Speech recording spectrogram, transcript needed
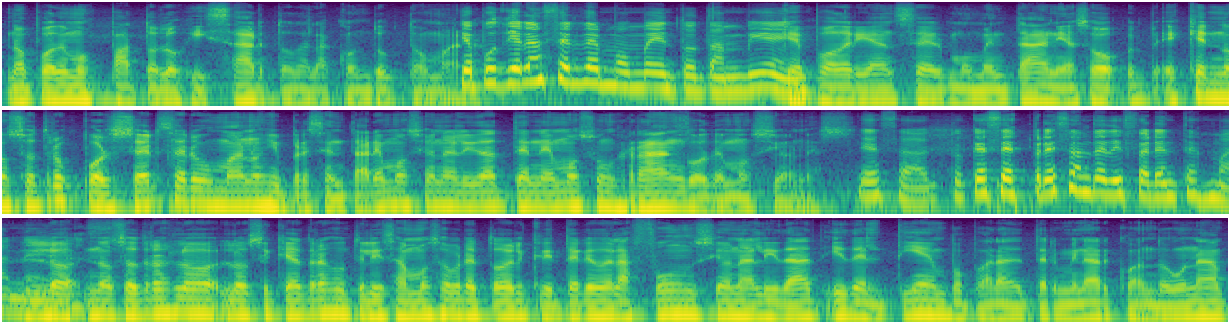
No podemos patologizar toda la conducta humana. Que pudieran ser del momento también. Que podrían ser momentáneas. O, es que nosotros por ser seres humanos y presentar emocionalidad tenemos un rango de emociones. Exacto, que se expresan de diferentes maneras. nosotros los psiquiatras utilizamos sobre todo el criterio de la funcionalidad y del tiempo para determinar cuando una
